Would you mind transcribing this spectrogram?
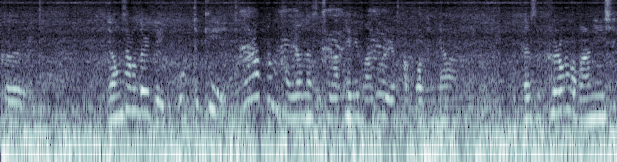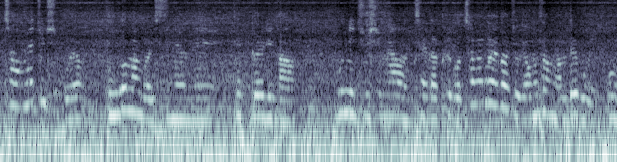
그 영상들도 있고 특히 플랫폼 관련해서 제가 되게 많이 올렸었거든요. 그래서 그런 거 많이 시청해 주시고요. 궁금한 거 있으면 댓글이나 문의 주시면 제가 그거 참고해가지고 영상 만들고 있고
